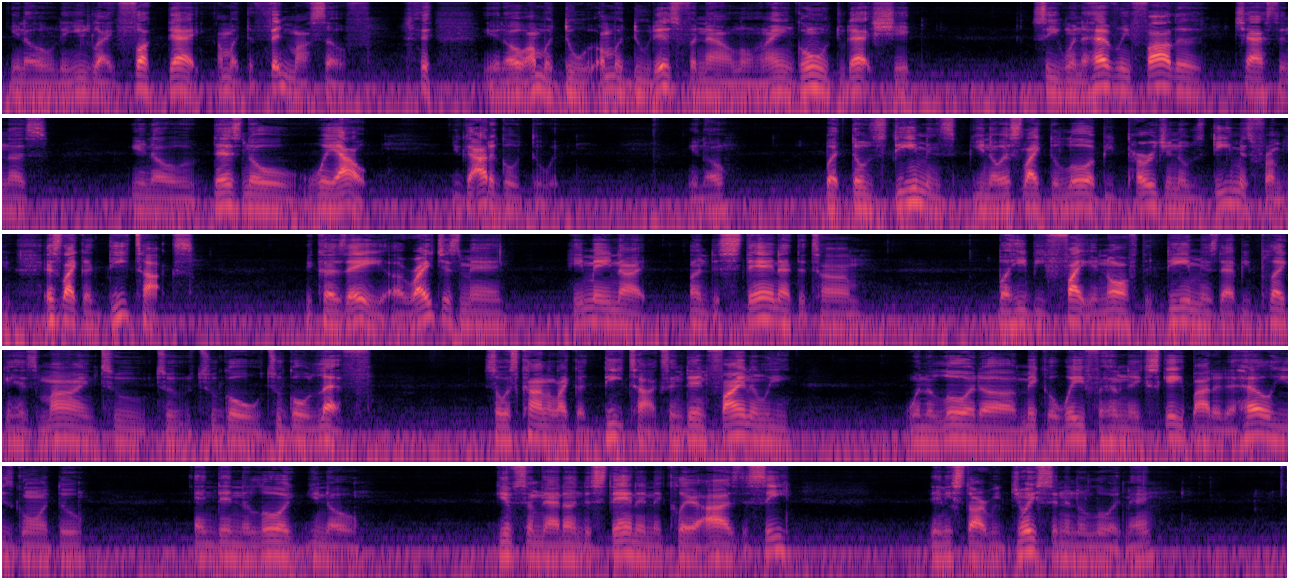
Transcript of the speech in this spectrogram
you know, then you like, fuck that. I'm gonna defend myself. you know, I'm gonna do I'm gonna do this for now long. I ain't going through that shit. See, when the Heavenly Father chasten us, you know, there's no way out. You gotta go through it. You know? But those demons, you know, it's like the Lord be purging those demons from you. It's like a detox. Because hey, a righteous man, he may not understand at the time, but he be fighting off the demons that be plaguing his mind to to to go to go left. So it's kind of like a detox. And then finally, when the Lord uh, make a way for him to escape out of the hell he's going through, and then the Lord, you know, gives him that understanding and clear eyes to see, then he start rejoicing in the Lord, man.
